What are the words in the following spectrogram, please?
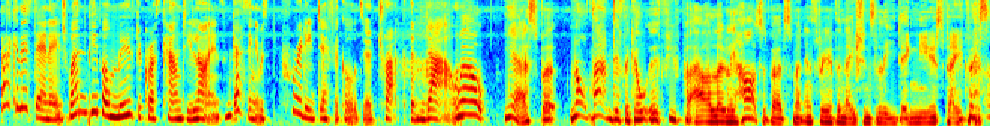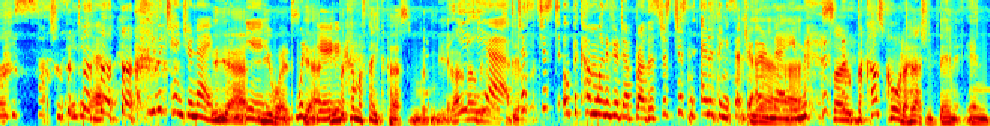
back in this day and age, when people moved across county lines, I'm guessing it was pretty difficult to track them down. Well, yes, but not that difficult if you've put out a Lonely Hearts advertisement in three of the nation's leading newspapers. Oh, he's such an idiot. you would change your name, Yeah, wouldn't you? would. Wouldn't yeah. you? You'd become a fake person, wouldn't you? That- that would be yeah, to deal with just just or become one of your dead brothers. Just just anything except your own name. so, because Corder had actually been in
